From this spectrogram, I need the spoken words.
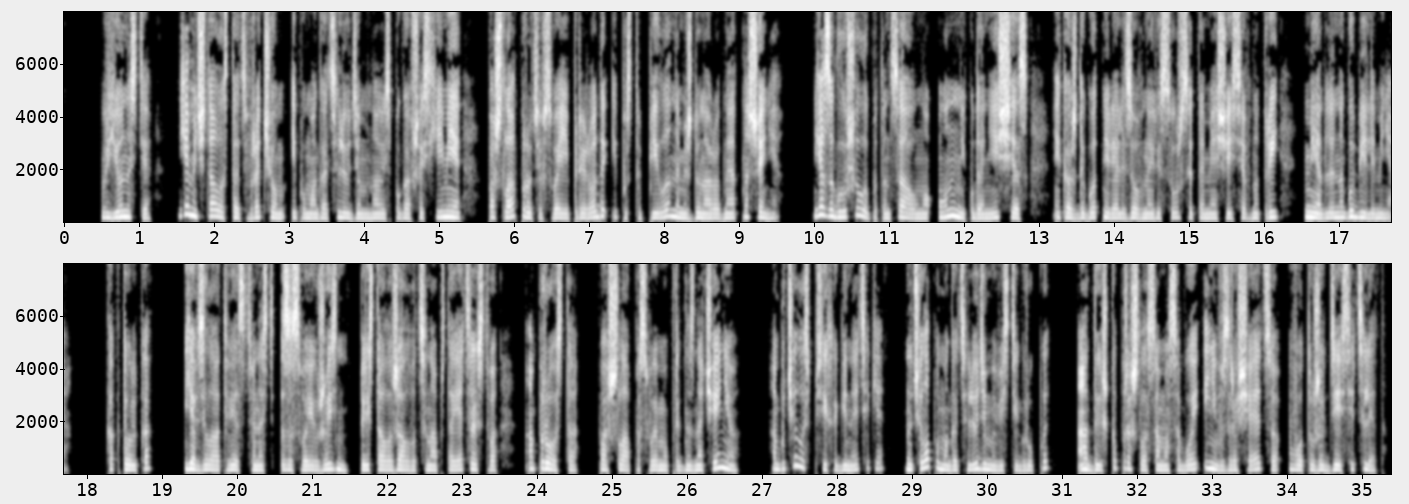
В юности я мечтала стать врачом и помогать людям, но, испугавшись химии, пошла против своей природы и поступила на международные отношения. Я заглушила потенциал, но он никуда не исчез, и каждый год нереализованные ресурсы, томящиеся внутри, медленно губили меня. Как только я взяла ответственность за свою жизнь, перестала жаловаться на обстоятельства, а просто пошла по своему предназначению, обучилась психогенетике, начала помогать людям и вести группы, а дышка прошла сама собой и не возвращается вот уже 10 лет.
